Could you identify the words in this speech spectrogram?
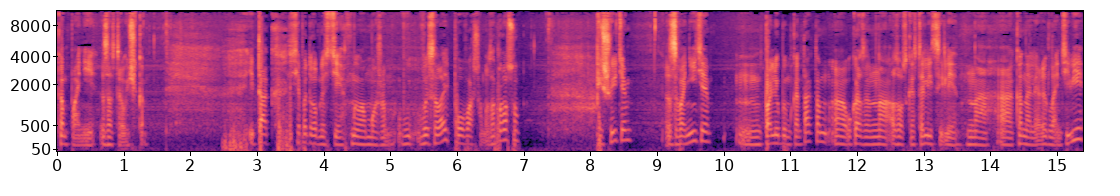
компании застройщика. Итак, все подробности мы вам можем высылать по вашему запросу. Пишите, звоните по любым контактам, э, указанным на Азовской столице или на э, канале Redline TV.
